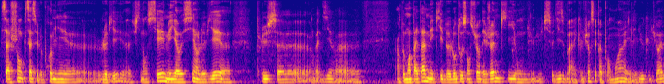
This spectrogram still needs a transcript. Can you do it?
sachant que ça c'est le premier levier financier, mais il y a aussi un levier plus, on va dire, un peu moins palpable, mais qui est de l'autocensure des jeunes qui, ont qui se disent bah, la culture c'est pas pour moi et les lieux culturels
